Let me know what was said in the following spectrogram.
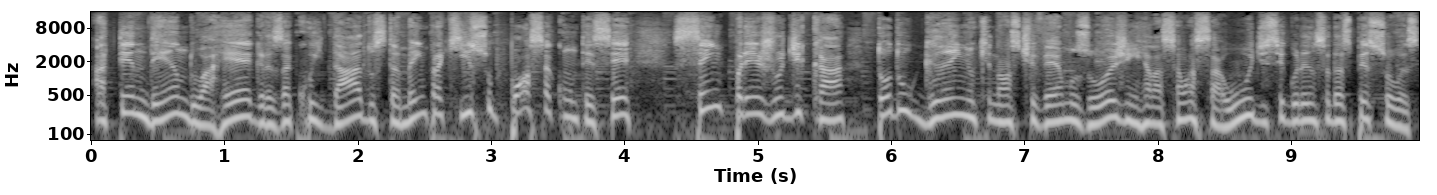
atendendo a regras, a cuidados também, para que isso possa acontecer sem prejudicar todo o ganho que nós tivemos hoje em relação à saúde e segurança das pessoas.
